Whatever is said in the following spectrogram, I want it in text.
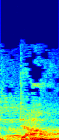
Shut down.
